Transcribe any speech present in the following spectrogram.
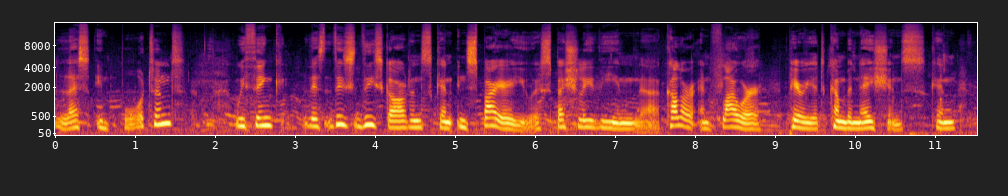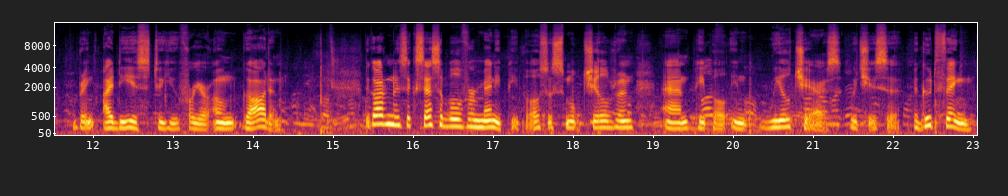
less important, we think this, this, these gardens can inspire you, especially the uh, color and flower period combinations can bring ideas to you for your own garden. The garden is accessible for many people, also small children and people in wheelchairs, which is a, a good thing.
